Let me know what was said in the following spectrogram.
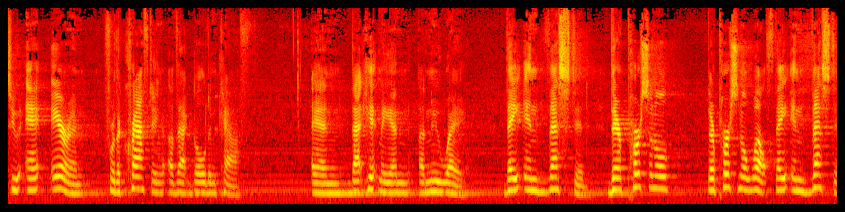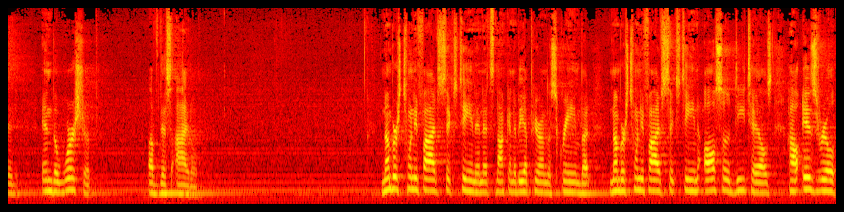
to Aaron for the crafting of that golden calf. And that hit me in a new way. They invested their personal, their personal wealth, they invested in the worship of this idol. Numbers 25, 16, and it's not going to be up here on the screen, but Numbers 25, 16 also details how Israel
